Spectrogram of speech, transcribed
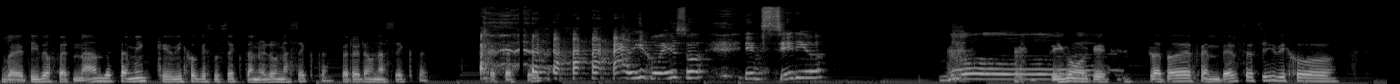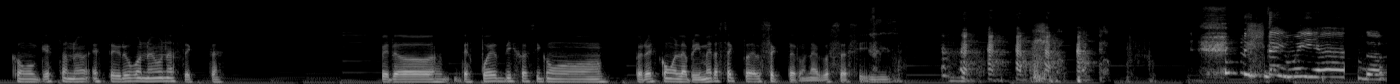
lo de Tito Fernández también, que dijo que su secta no era una secta, pero era una secta. ¿Dijo eso? ¿En serio? No. Sí, como que trató de defenderse así, dijo como que esto no, este grupo no es una secta. Pero después dijo así como, pero es como la primera secta del sector, una cosa así. Me estáis weyando.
